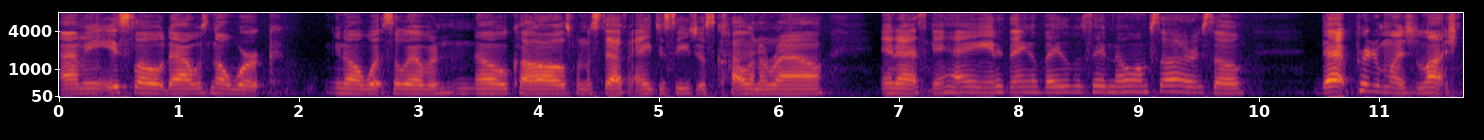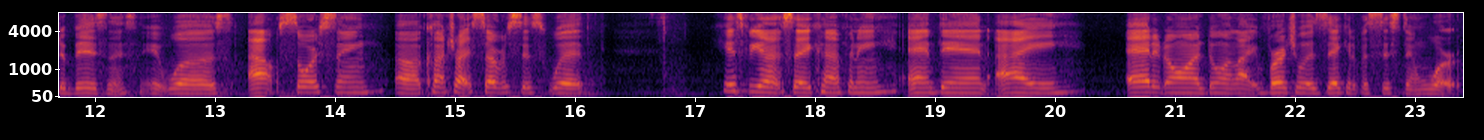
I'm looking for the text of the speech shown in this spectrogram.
I mean, it slowed down. There was no work, you know, whatsoever. No calls from the staffing agencies, just calling around. and asking, "Hey, anything available?" Said, "No, I'm sorry." So that pretty much launched the business. It was outsourcing uh, contract services with his fiance company, and then I added on doing like virtual executive assistant work.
